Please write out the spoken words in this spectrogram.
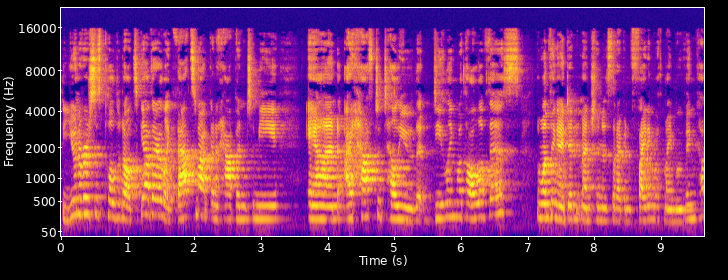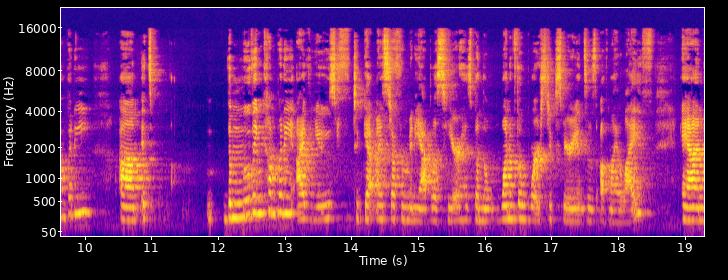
The universe has pulled it all together. Like, that's not going to happen to me. And I have to tell you that dealing with all of this, the one thing I didn't mention is that I've been fighting with my moving company. Um, it's the moving company I've used to get my stuff from Minneapolis here has been the, one of the worst experiences of my life. And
